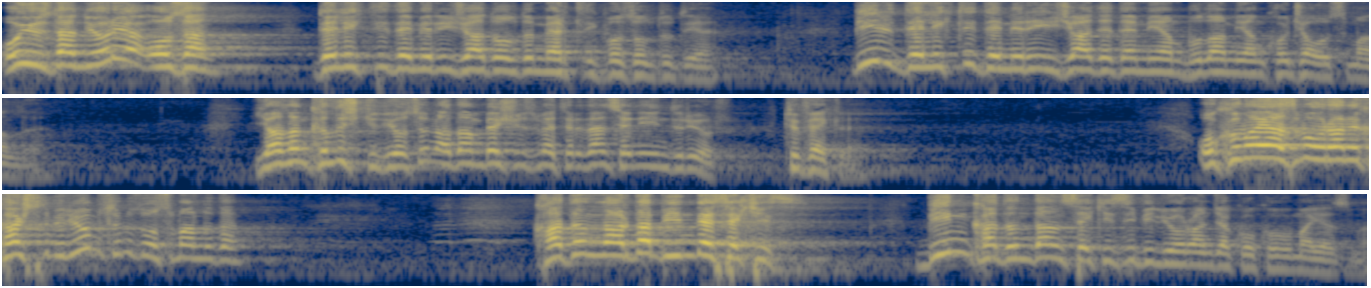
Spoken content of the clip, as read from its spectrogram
O yüzden diyor ya Ozan delikli demir icat oldu mertlik bozuldu diye. Bir delikli demiri icat edemeyen bulamayan koca Osmanlı. Yalın kılıç gidiyorsun adam 500 metreden seni indiriyor tüfekle. Okuma yazma oranı kaçtı biliyor musunuz Osmanlı'da? Kadınlarda binde sekiz. Bin kadından sekizi biliyor ancak okuma yazma.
